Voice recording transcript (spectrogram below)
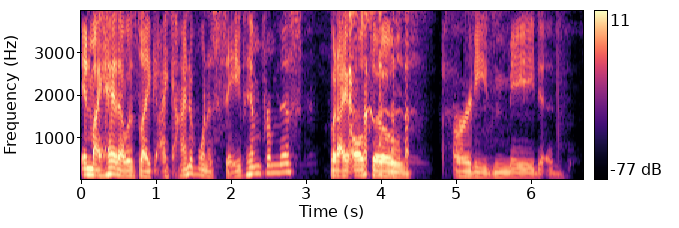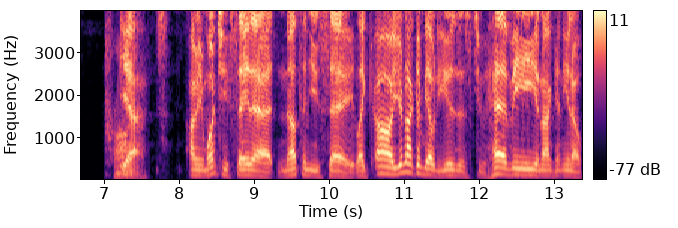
in my head, I was like, I kind of want to save him from this, but I also already made a promise. Yeah. I mean, once you say that, nothing you say, like, oh, you're not going to be able to use it. It's too heavy. You're not going to, you know,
